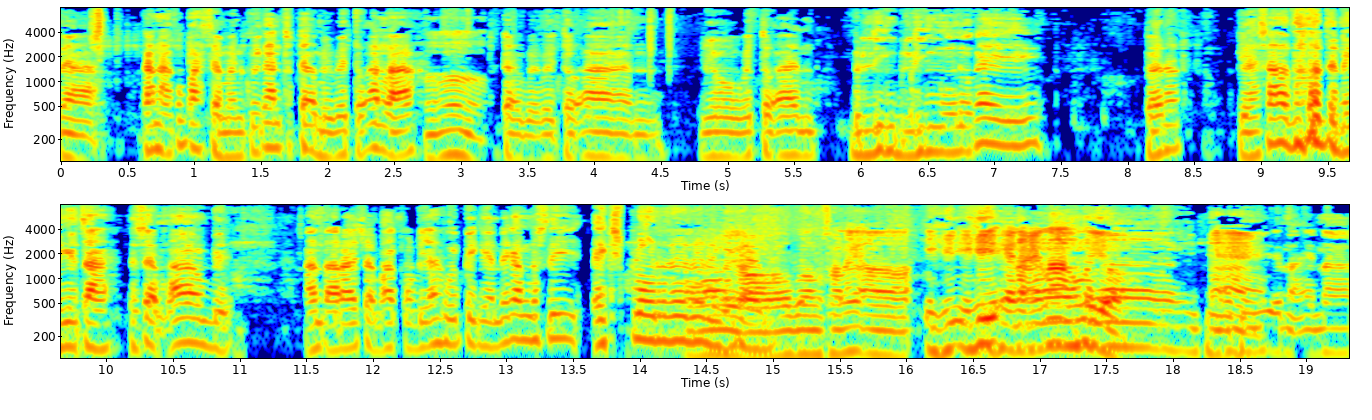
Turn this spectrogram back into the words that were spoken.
Nah, kan aku pas zaman kuwi kan cedak mbek wedokan lah. Heeh. Cedak mbek wedokan. Yo wedokan beling-beling ngono kae. Barat biasa to jenenge cah SMA mbek antara SMA kuliah kuwi pengennya kan mesti explore ngono Oh lho ya, kan. bangsane eh, ihi-ihi enak-enak ngono ya. Iya, enak-enak.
